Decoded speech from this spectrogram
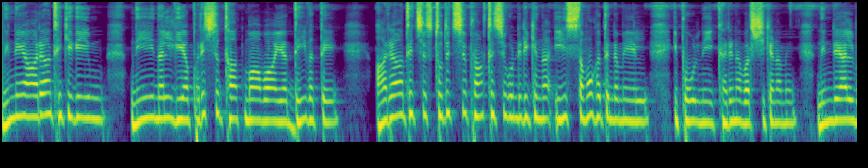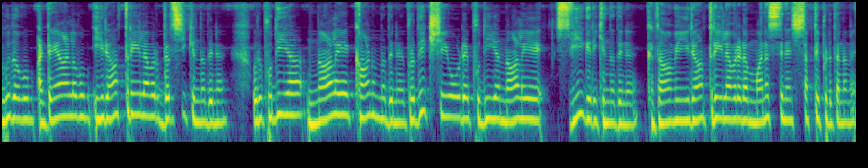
നിന്നെ ആരാധിക്കുകയും നീ നൽകിയ പരിശുദ്ധാത്മാവായ ദൈവത്തെ ആരാധിച്ച് സ്തുതിച്ച് പ്രാർത്ഥിച്ചു കൊണ്ടിരിക്കുന്ന ഈ സമൂഹത്തിന്റെ മേൽ ഇപ്പോൾ നീ കരുണ വർഷിക്കണമേ. നിന്റെ അത്ഭുതവും അടയാളവും ഈ രാത്രിയിൽ അവർ ദർശിക്കുന്നതിന് ഒരു പുതിയ നാളെ കാണുന്നതിന് പ്രതീക്ഷയോടെ പുതിയ നാളെയെ സ്വീകരിക്കുന്നതിന് കഥാവ് ഈ രാത്രിയിൽ അവരുടെ മനസ്സിനെ ശക്തിപ്പെടുത്തണമേ.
